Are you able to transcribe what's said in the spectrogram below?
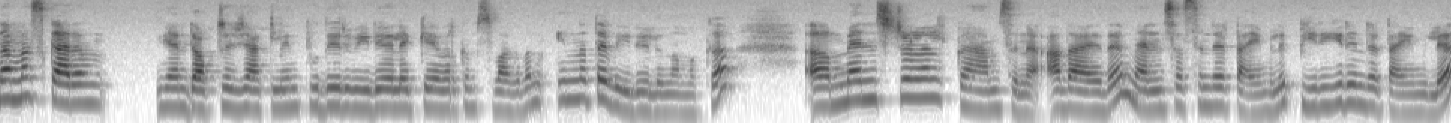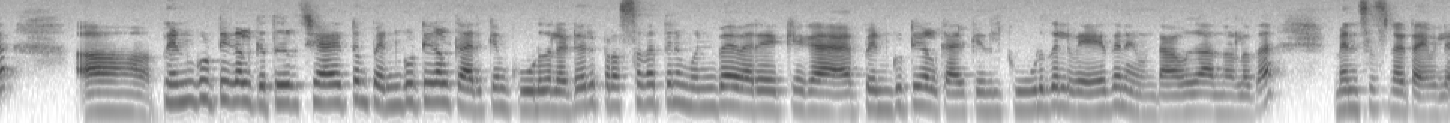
നമസ്കാരം. ഞാൻ ഡോക്ടർ ജാക്ലിൻ. പുതിയൊരു വീഡിയോയിലേക്ക് ഏവർക്കും സ്വാഗതം. ഇന്നത്തെ വീഡിയോയിൽ നമുക്ക് മെൻസ്ട്രൽ ക്രാംസിന് അതായത് മെൻസസിന്റെ ടൈമിൽ പീരീഡിന്റെ ടൈമിൽ പെൺകുട്ടികൾക്ക് തീർച്ചയായിട്ടും പെൺകുട്ടികൾക്കായിരിക്കും കൂടുതലായിട്ട്. ഒരു പ്രസവത്തിന് മുൻപേ വരെയൊക്കെ പെൺകുട്ടികൾക്കായിരിക്കും ഇതിൽ കൂടുതൽ വേദന ഉണ്ടാവുക എന്നുള്ളത് മെൻസസിന്റെ ടൈമിൽ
